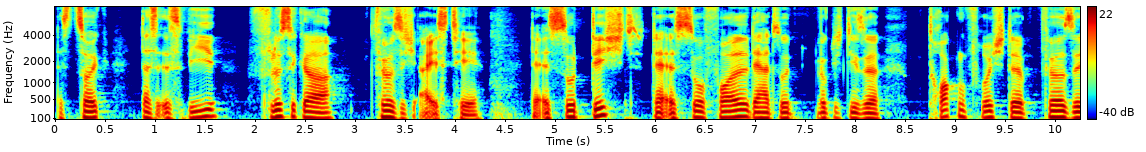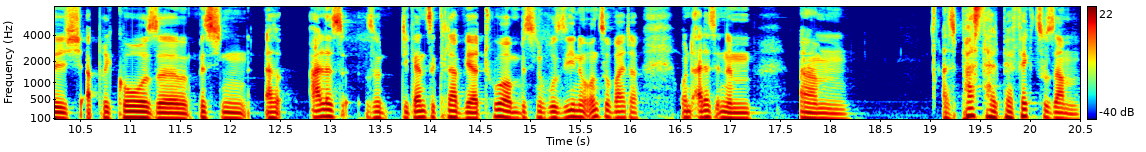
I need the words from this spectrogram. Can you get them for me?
Das Zeug, das ist wie flüssiger Pfirsicheistee. Der ist so dicht, der ist so voll, der hat so wirklich diese Trockenfrüchte, Pfirsich, Aprikose, bisschen, also alles, so die ganze Klaviatur, ein bisschen Rosine und so weiter. Und alles in einem, ähm, also es passt halt perfekt zusammen.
